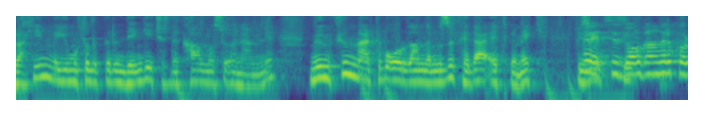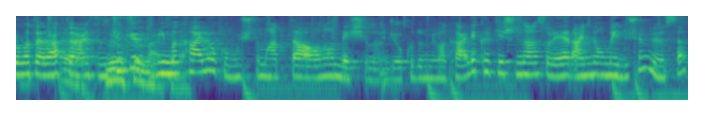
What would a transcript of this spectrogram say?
rahim ve yumurtalıkların denge içerisinde kalması önemli. Mümkün mertebe organlarımızı feda etmemek. bizim evet siz bir- organları koruma taraftarısınız. Evet, Çünkü mümkün bir mertebe. makale okumuştum hatta 10-15 yıl önce okuduğum bir makale. 40 yaşından sonra eğer anne olmayı düşünmüyorsa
